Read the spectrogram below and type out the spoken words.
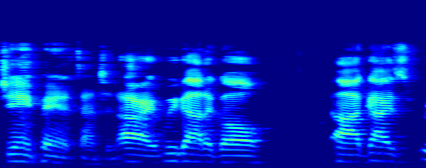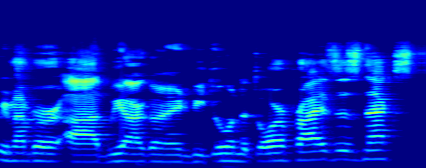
She ain't paying attention. All right, we got to go. Uh, guys, remember, uh, we are going to be doing the door prizes next.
